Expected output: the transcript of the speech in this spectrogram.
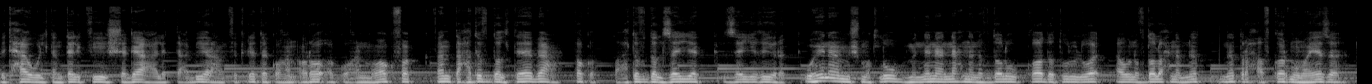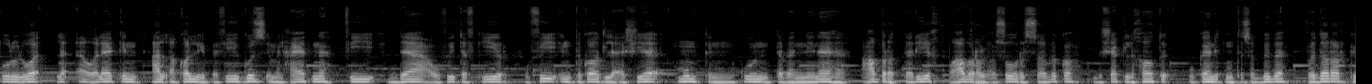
بتحاول تمتلك فيه الشجاعة للتعبير عن فكرتك وعن آرائك وعن مواقفك فأنت هتفضل تابع فقط وهتفضل زيك زي غيرك. وهنا مش مطلوب مننا إن إحنا نفضلوا قادة طول الوقت أو نفضلوا إحنا بنطرح أفكار مميزة طول الوقت لأ ولكن على الأقل يبقى فيه جزء من حياتنا فيه إبداع وفيه تفكير وفيه انتقاد لأشياء ممكن نكون تبنيناها عبر التاريخ وعبر العصور السابقة بشكل خاطئ وكانت متسببة في ضرر كبير.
